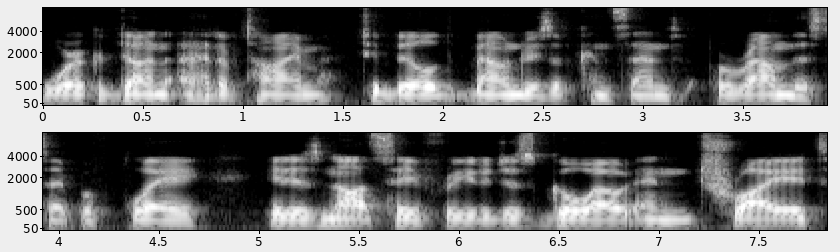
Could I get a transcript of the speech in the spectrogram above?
work done ahead of time to build boundaries of consent around this type of play. It is not safe for you to just go out and try it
